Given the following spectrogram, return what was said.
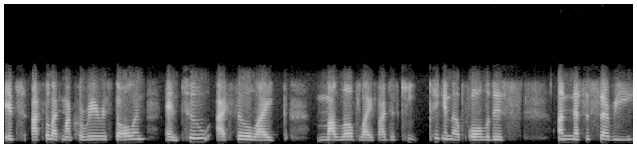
it's I feel like my career is stalling, and two, I feel like my love life. I just keep picking up all of this unnecessary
